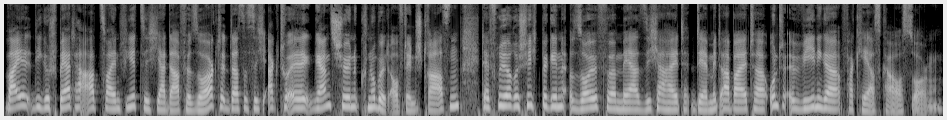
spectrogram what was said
weil die gesperrte A42 40 ja dafür sorgt, dass es sich aktuell ganz schön knubbelt auf den Straßen. Der frühere Schichtbeginn soll für mehr Sicherheit der Mitarbeiter und weniger Verkehrschaos sorgen.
